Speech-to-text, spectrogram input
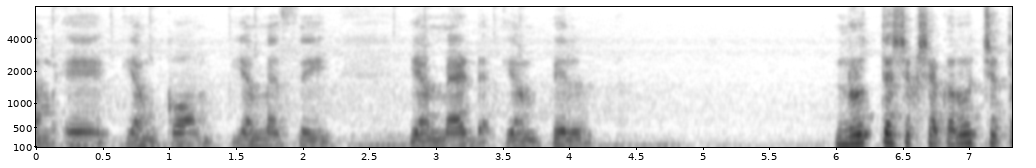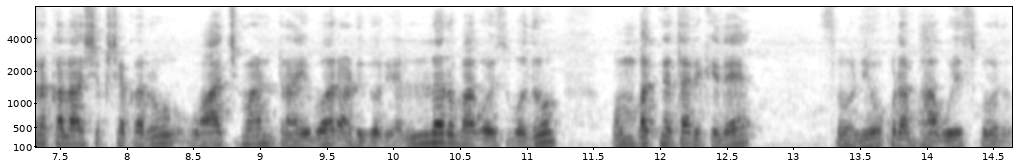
M A M Com M S C M Ed M Phil ನೃತ್ಯ ಶಿಕ್ಷಕರು, ಚಿತ್ರಕಲಾ ಶಿಕ್ಷಕರು ವಾಚ್ಮನ್ ಡ್ರೈವರ್ ಅಡುಗೆರು ಎಲ್ಲರೂ ಭಾಗವಹಿಸಬಹುದು ಒಂಬತ್ತನೇ ತಾರೀಕಿದೆ. ಸೊ ನೀವು ಕೂಡ ಭಾಗವಹಿಸಬಹುದು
